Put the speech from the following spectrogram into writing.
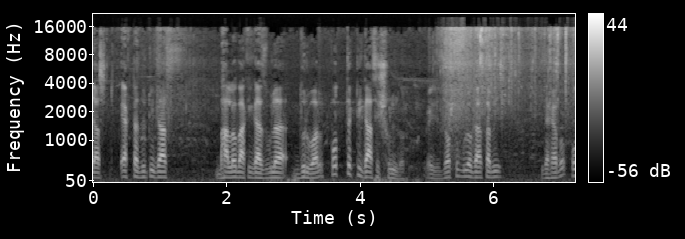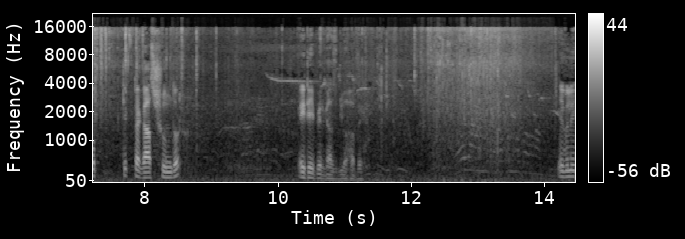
জাস্ট একটা দুটি গাছ ভালো, বাকি গাছগুলা দুর্বল। প্রত্যেকটি গাছই সুন্দর। এই যে যতগুলো গাছ আমি দেখাবো, প্রত্যেকটা গাছ সুন্দর। এই টাইপের গাছগুলো হবে। এগুলি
